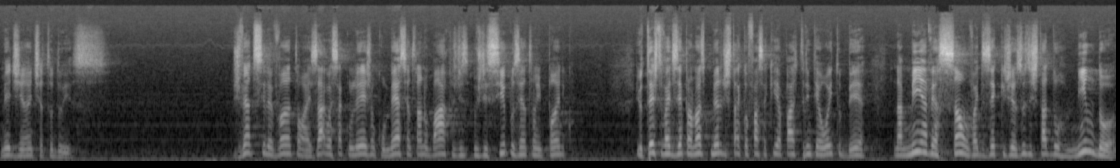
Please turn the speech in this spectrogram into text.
mediante a tudo isso. Os ventos se levantam, as águas saculejam, começam a entrar no barco, os discípulos entram em pânico. E o texto vai dizer para nós, o primeiro destaque que eu faço aqui, a parte 38b. Na minha versão, vai dizer que Jesus está dormindo.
